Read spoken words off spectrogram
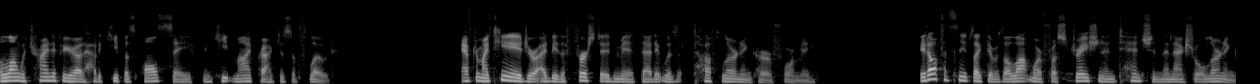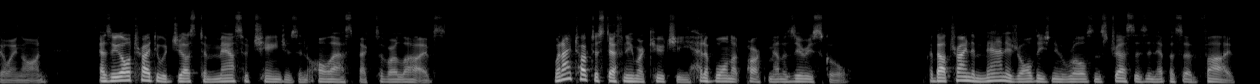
along with trying to figure out how to keep us all safe and keep my practice afloat. After my teenager, I'd be the first to admit that it was a tough learning curve for me. It often seems like there was a lot more frustration and tension than actual learning going on, as we all tried to adjust to massive changes in all aspects of our lives. When I talked to Stephanie Marcucci, head of Walnut Park Montessori School, about trying to manage all these new roles and stresses in episode 5,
